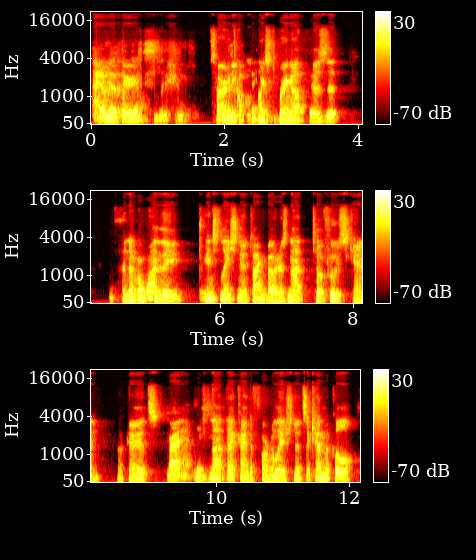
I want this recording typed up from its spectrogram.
I don't know if there is a solution. Sorry, a couple of points to bring up is that uh, number one, the insulation they're talking about is not tofu skin. Okay, it's Right. it's not that kind of formulation. It's a chemical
